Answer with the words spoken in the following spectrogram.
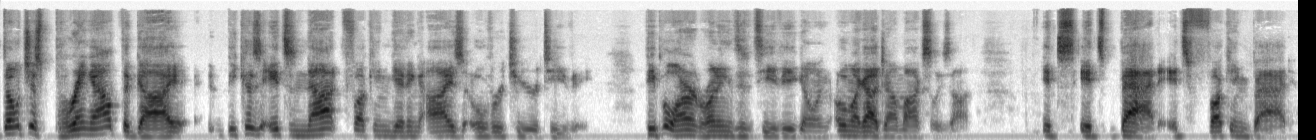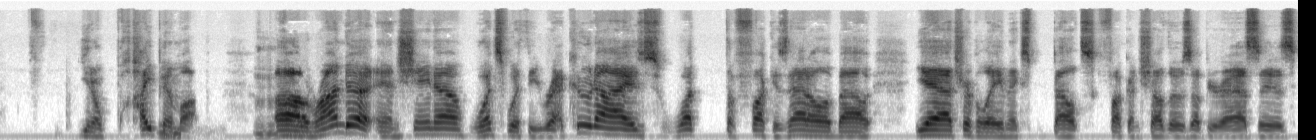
don't just bring out the guy because it's not fucking getting eyes over to your TV. People aren't running to the TV going, "Oh my god, Jon Moxley's on." It's it's bad. It's fucking bad. You know, hype mm-hmm. him up. Mm-hmm. Uh Ronda and Shayna, what's with the raccoon eyes? What the fuck is that all about? Yeah, AAA makes belts. Fucking shove those up your asses.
